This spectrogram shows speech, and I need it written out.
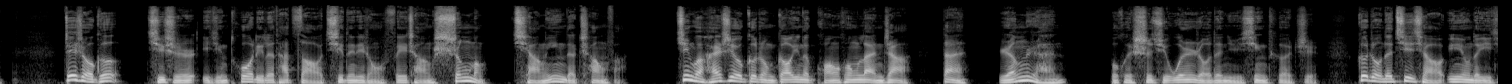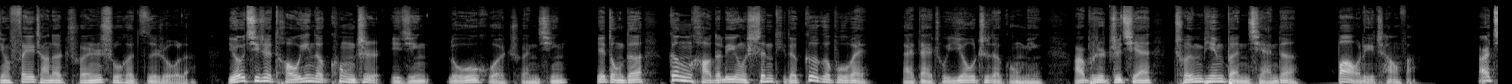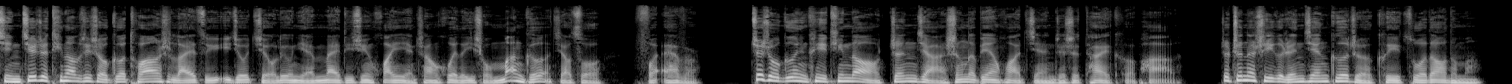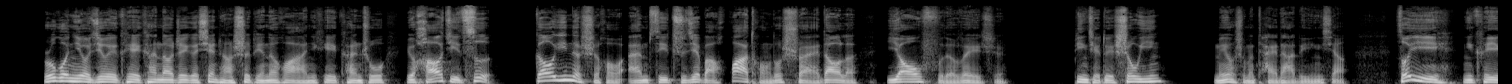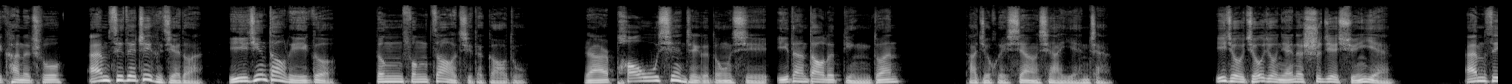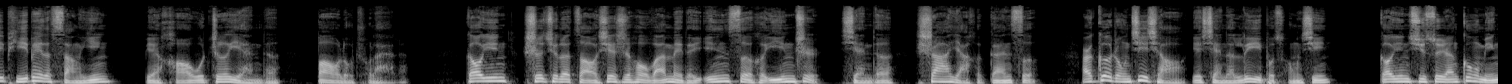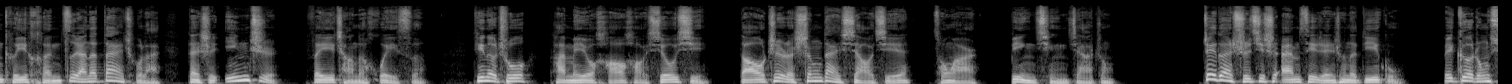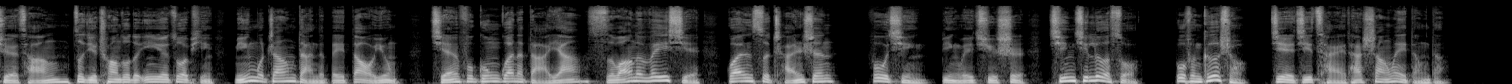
这首歌其实已经脱离了他早期的那种非常生猛、强硬的唱法，尽管还是有各种高音的狂轰滥炸，但仍然。不会失去温柔的女性特质，各种的技巧运用的已经非常的纯熟和自如了，尤其是头音的控制已经炉火纯青，也懂得更好的利用身体的各个部位来带出优质的共鸣，而不是之前纯凭本钱的暴力唱法。而紧接着听到的这首歌，同样是来自于一九九六年麦迪逊花园演唱会的一首慢歌，叫做《Forever》。这首歌你可以听到真假声的变化，简直是太可怕了。这真的是一个人间歌者可以做到的吗？如果你有机会可以看到这个现场视频的话，你可以看出有好几次高音的时候，MC 直接把话筒都甩到了腰腹的位置，并且对收音没有什么太大的影响。所以你可以看得出，MC 在这个阶段已经到了一个登峰造极的高度。然而，抛物线这个东西一旦到了顶端，它就会向下延展。一九九九年的世界巡演，MC 疲惫的嗓音便毫无遮掩地暴露出来了，高音失去了早些时候完美的音色和音质，显得沙哑和干涩，而各种技巧也显得力不从心。高音区虽然共鸣可以很自然地带出来，但是音质非常的晦涩，听得出。他没有好好休息，导致了声带小结，从而病情加重。这段时期是 MC 人生的低谷，被各种雪藏，自己创作的音乐作品明目张胆的被盗用，前夫公关的打压，死亡的威胁，官司缠身，父亲病危去世，亲戚勒索，部分歌手借机踩他上位等等。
